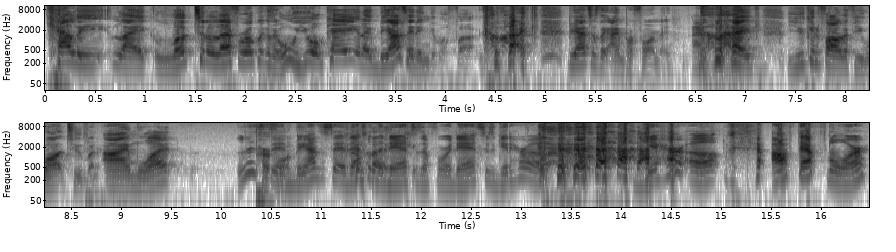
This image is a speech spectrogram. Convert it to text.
Kelly like looked to the left real quick and was like, "Ooh, you okay?" Like Beyonce didn't give a fuck. like Beyonce's like, "I'm performing. like you can fall if you want to, but I'm what." Listen. Beyonce said that's what the dancers are for. Dancers, get her up, get her up off that floor,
